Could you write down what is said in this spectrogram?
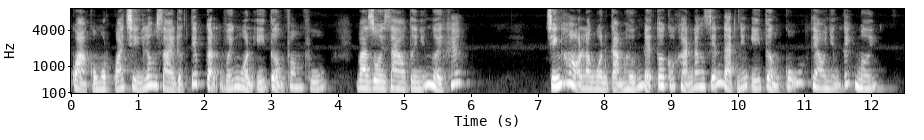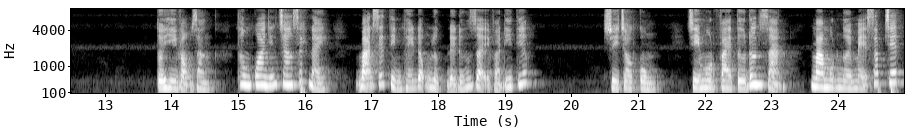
quả của một quá trình lâu dài được tiếp cận với nguồn ý tưởng phong phú và dồi dào từ những người khác. Chính họ là nguồn cảm hứng để tôi có khả năng diễn đạt những ý tưởng cũ theo những cách mới. Tôi hy vọng rằng thông qua những trang sách này, bạn sẽ tìm thấy động lực để đứng dậy và đi tiếp. Suy cho cùng, chỉ một vài từ đơn giản mà một người mẹ sắp chết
